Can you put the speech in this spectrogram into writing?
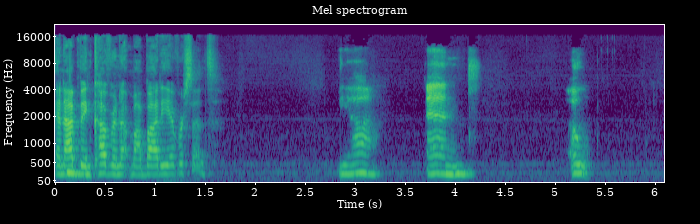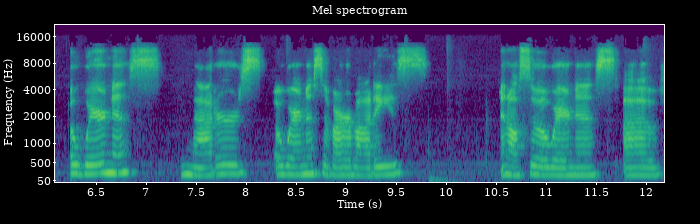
And I've been covering up my body ever since. Yeah. And oh, awareness matters awareness of our bodies and also awareness of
